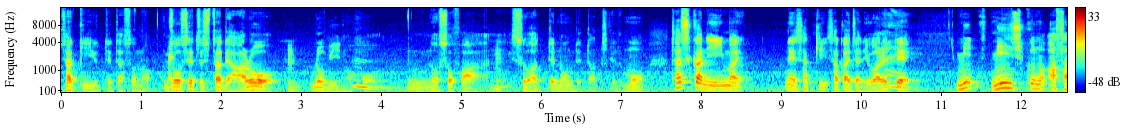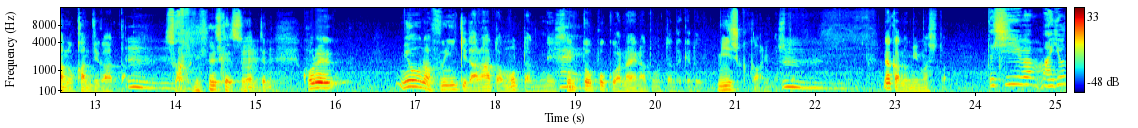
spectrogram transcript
さっき言ってたそのはい。増設したであろうん。うロビーの方のソファーに座って飲んでたんですけども確かに今ねさっき酒井ちゃんに言われて、はい。み民宿の朝の感じがあった、うんうん。そこに確かに座ってね、これ妙な雰囲気だなとは思ったんでね、はい。銭湯っぽくはないなと思ったんだけど民宿感ありました、うんうん。なんか飲みました？私は迷っ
